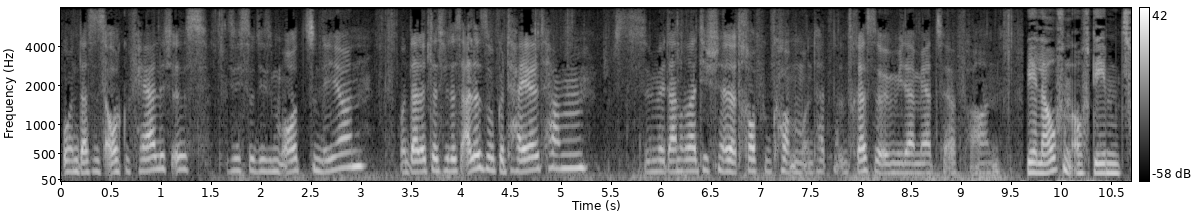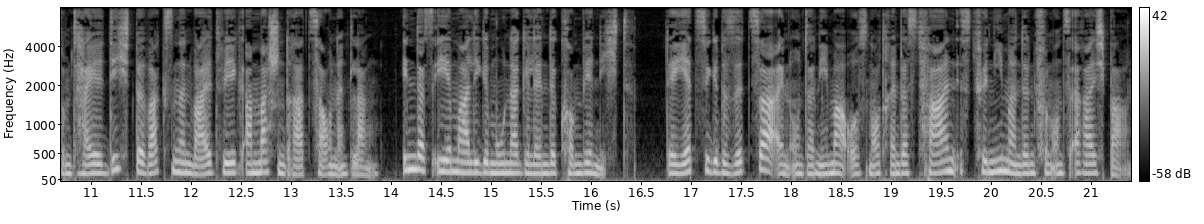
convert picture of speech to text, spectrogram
und dass es auch gefährlich ist, sich so diesem Ort zu nähern. Und dadurch, dass wir das alle so geteilt haben, sind wir dann relativ schnell darauf gekommen und hatten Interesse, irgendwie da mehr zu erfahren. Wir laufen auf dem zum Teil dicht bewachsenen Waldweg am Maschendrahtzaun entlang. In das ehemalige Mona-Gelände kommen wir nicht. Der jetzige Besitzer, ein Unternehmer aus Nordrhein-Westfalen, ist für niemanden von uns erreichbar.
